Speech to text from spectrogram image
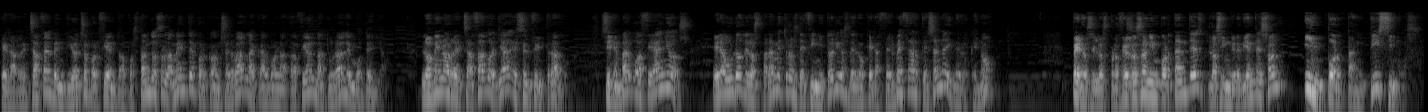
que la rechaza el 28%, apostando solamente por conservar la carbonatación natural en botella. Lo menos rechazado ya es el filtrado. Sin embargo, hace años era uno de los parámetros definitorios de lo que era cerveza artesana y de lo que no. Pero si los procesos son importantes, los ingredientes son importantísimos.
